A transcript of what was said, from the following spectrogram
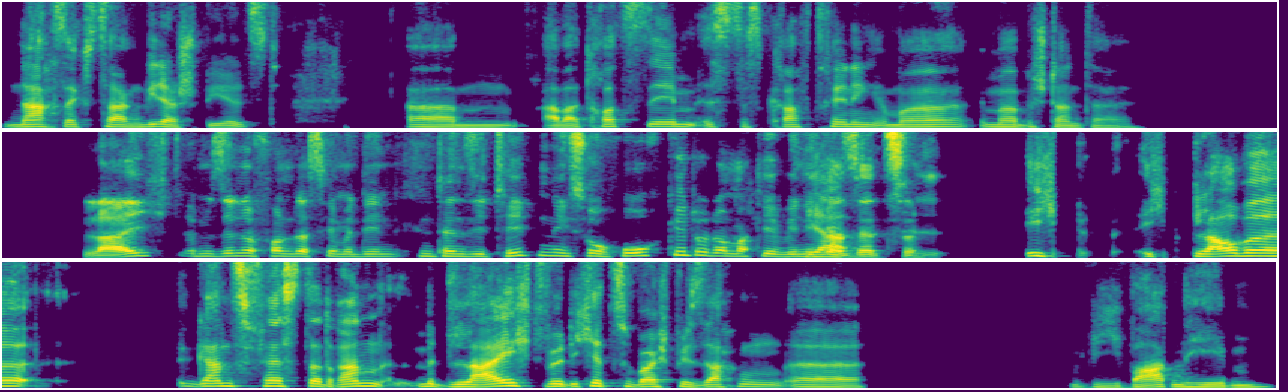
nach sechs Tagen wieder spielst. Ähm, aber trotzdem ist das Krafttraining immer, immer Bestandteil. Leicht im Sinne von, dass ihr mit den Intensitäten nicht so hoch geht oder macht ihr weniger ja, Sätze? Ich, ich glaube ganz fest daran, mit leicht würde ich jetzt zum Beispiel Sachen äh, wie Wadenheben,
